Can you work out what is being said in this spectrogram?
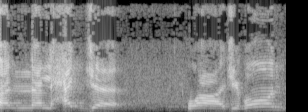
أن الحج واجبون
